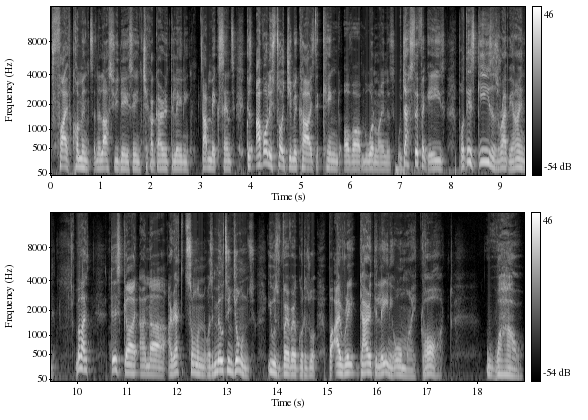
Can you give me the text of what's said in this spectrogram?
five comments in the last few days saying check out Gary Delaney. That makes sense because I've always thought Jimmy Carr is the king of um, one-liners, which I still think he is. But this geezer's right behind. Remember this guy and uh, I reacted to someone was Milton Jones. He was very very good as well. But I rate Gary Delaney. Oh my god, wow.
